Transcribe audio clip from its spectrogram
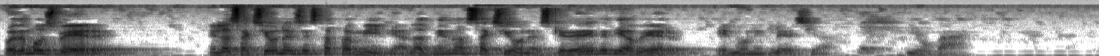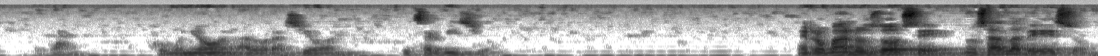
Podemos ver en las acciones de esta familia las mismas acciones que debe de haber en una iglesia y hogar. Comunión, adoración y servicio. En Romanos 12 nos habla de eso,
